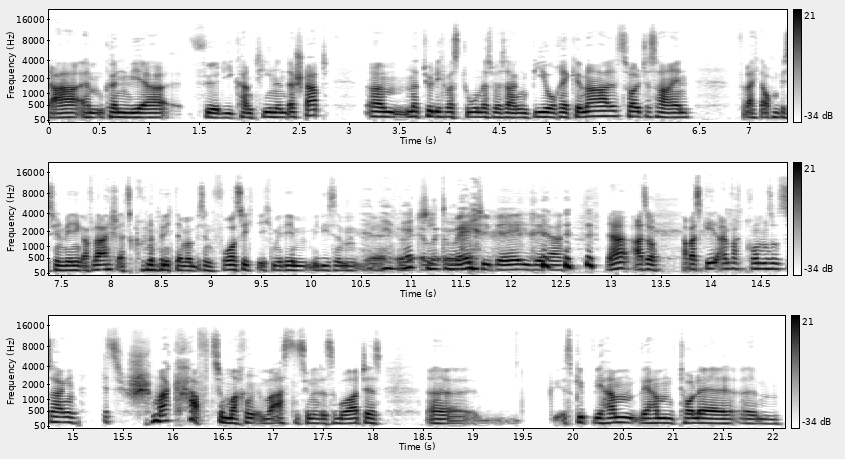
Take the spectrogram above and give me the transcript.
Da ähm, können wir für die Kantinen der Stadt ähm, natürlich was tun, dass wir sagen, bioregional sollte sein vielleicht auch ein bisschen weniger Fleisch. Als Grüner bin ich da mal ein bisschen vorsichtig mit dem, mit diesem äh, Veggie Day. Veggie Day der, ja, also, aber es geht einfach darum, sozusagen das schmackhaft zu machen im wahrsten Sinne des Wortes. Äh, es gibt, wir haben, wir haben tolle ähm,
